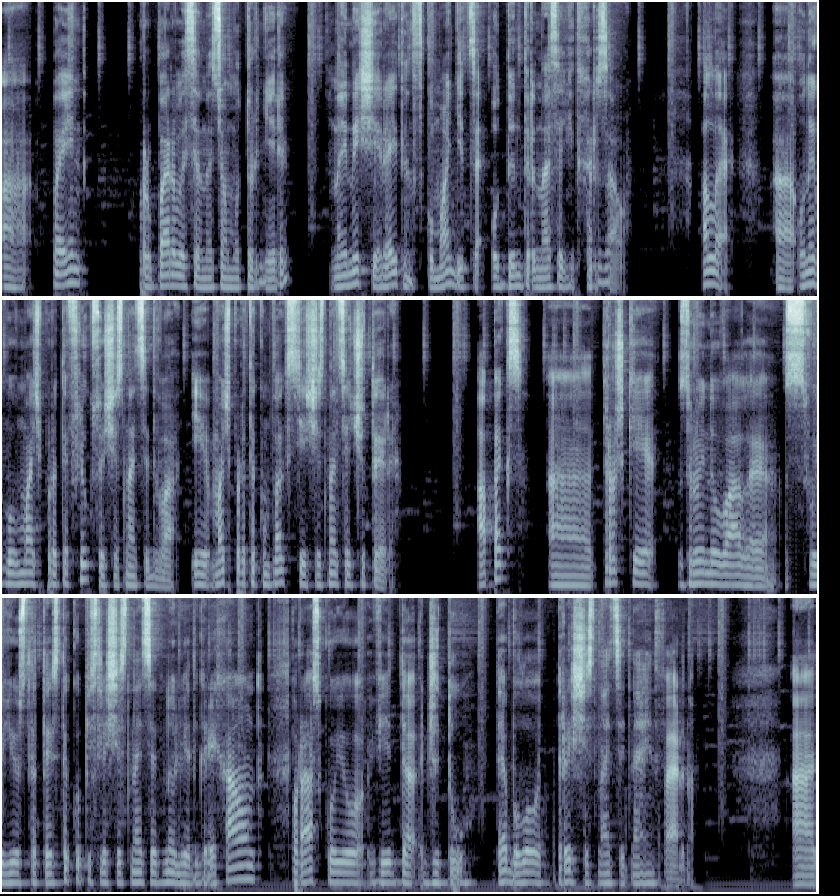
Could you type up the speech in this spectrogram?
А Пейн проперлися на цьому турнірі. Найнижчий рейтинг в команді це 1.13 від Херзао. Але а, у них був матч проти Флюксу 16-2 і матч проти комплексії 16-4. Apex а, трошки зруйнували свою статистику після 16-0 від Greyhound поразкою від G2, де було 3-16 на Inferno. А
